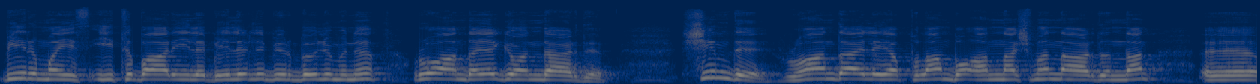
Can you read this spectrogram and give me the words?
1 Mayıs itibariyle belirli bir bölümünü Ruanda'ya gönderdi. Şimdi Ruanda ile yapılan bu anlaşmanın ardından e,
